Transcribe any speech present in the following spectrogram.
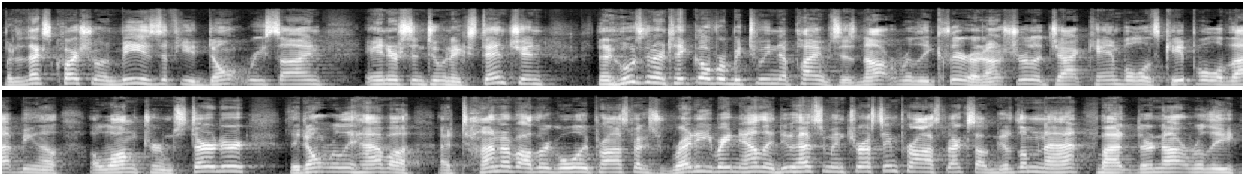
But the next question would be is if you don't re-sign Andersen to an extension, then who's going to take over between the pipes is not really clear. I'm not sure that Jack Campbell is capable of that being a, a long term starter. They don't really have a, a ton of other goalie prospects ready right now. They do have some interesting prospects, I'll give them that, but they're not really,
